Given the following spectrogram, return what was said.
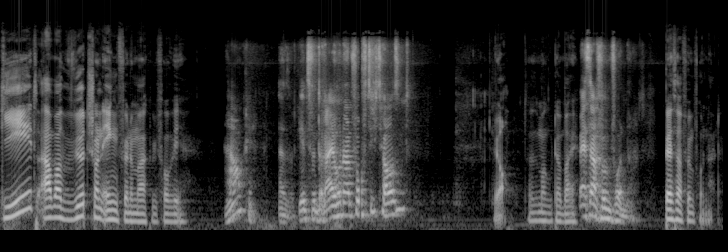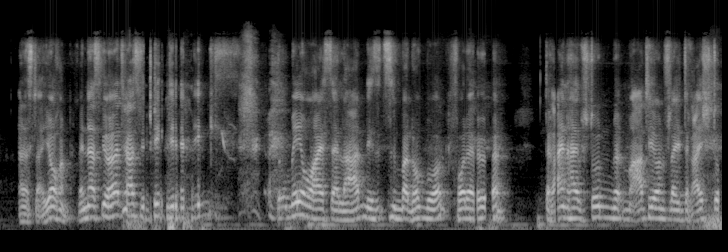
Geht, aber wird schon eng für eine Marke wie VW. Ja, okay. Also geht es für 350.000? Ja, da sind wir gut dabei. Besser 500. Besser 500. Alles klar. Jochen, wenn du das gehört hast, wir schicken dir den Link. Romeo heißt der Laden, die sitzen in Bad Homburg vor der Höhe. Dreieinhalb Stunden mit dem Arteon, vielleicht drei Stunden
